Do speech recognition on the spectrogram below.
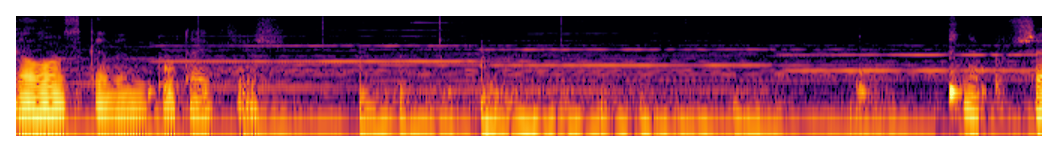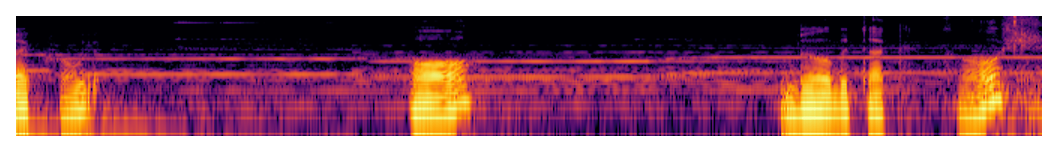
Gałązkę bym tutaj gdzieś. na przekrój. O! Byłoby tak coś.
